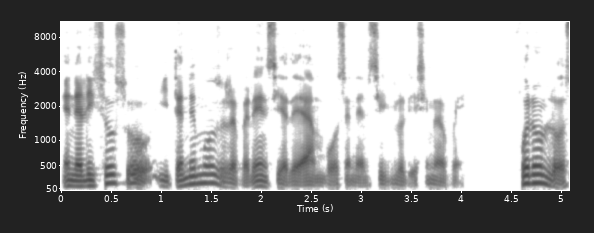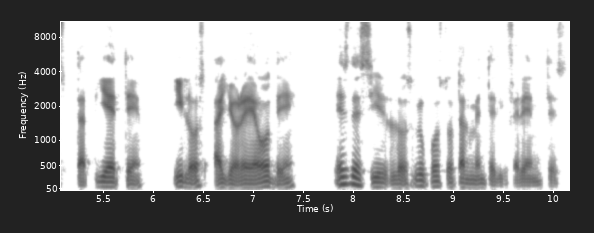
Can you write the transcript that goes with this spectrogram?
en el Isoso y tenemos referencia de ambos en el siglo XIX. Fueron los Tapiete y los Ayoreode, es decir, los grupos totalmente diferentes.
